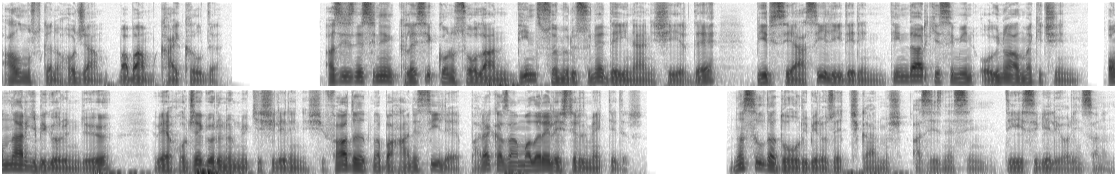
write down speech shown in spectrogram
Al muskanı hocam, babam kaykıldı. Aziz Nesin'in klasik konusu olan din sömürüsüne değinen şiirde bir siyasi liderin dindar kesimin oyunu almak için onlar gibi göründüğü ve hoca görünümlü kişilerin şifa dağıtma bahanesiyle para kazanmaları eleştirilmektedir. Nasıl da doğru bir özet çıkarmış Aziz Nesin diyesi geliyor insanın.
